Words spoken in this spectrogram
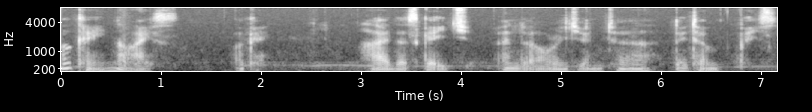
Okay nice. Okay. Hide the sketch and origin uh, database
